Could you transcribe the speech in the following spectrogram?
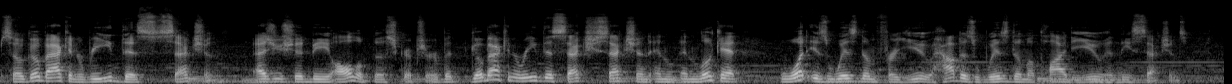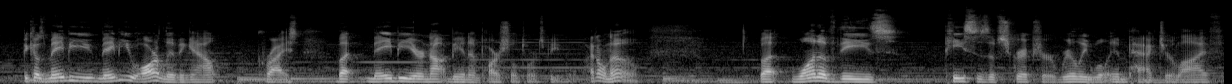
So go back and read this section as you should be all of the scripture, but go back and read this sec- section and, and look at what is wisdom for you? How does wisdom apply to you in these sections? Because maybe you maybe you are living out Christ, but maybe you're not being impartial towards people. I don't know. But one of these pieces of scripture really will impact your life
